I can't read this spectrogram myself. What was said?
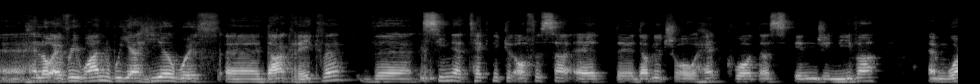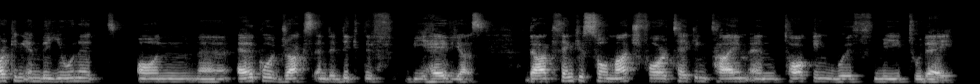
Uh, hello, everyone. We are here with uh, Dag Rekve, the Senior Technical Officer at the WHO headquarters in Geneva, and working in the unit on uh, alcohol, drugs, and addictive behaviors. Dag, thank you so much for taking time and talking with me today.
